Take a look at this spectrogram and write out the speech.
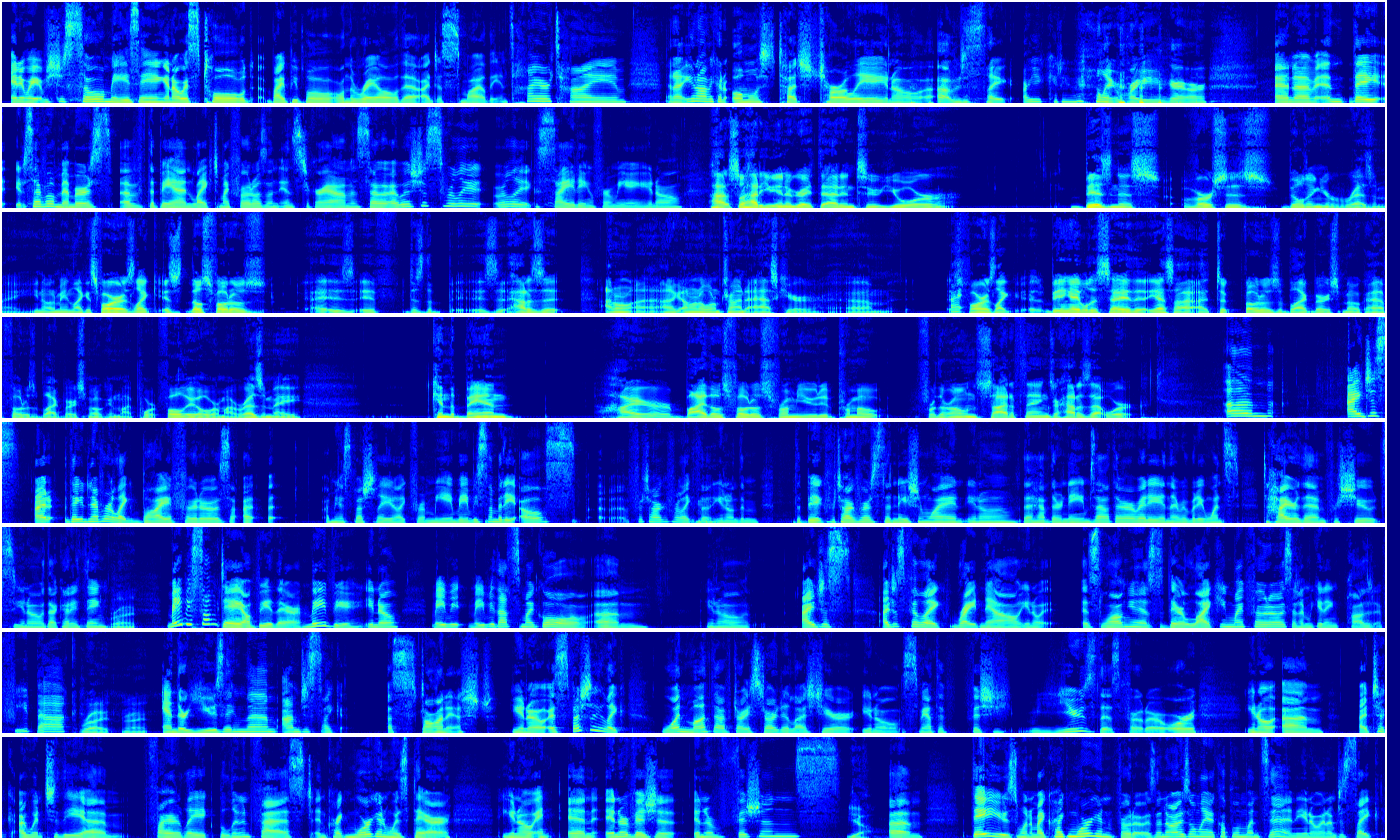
anyway, it was just so amazing. And I was told by people on the rail that I just smiled the entire time. And I, you know, I could almost touch Charlie, you know, I'm just like, are you kidding me? like right here. And um, and they several members of the band liked my photos on Instagram, and so it was just really really exciting for me, you know. how, so how do you integrate that into your business versus building your resume? You know what I mean? Like as far as like is those photos is if does the is it how does it? I don't I, I don't know what I'm trying to ask here. Um, as I- far as like uh, being able to say that yes I, I took photos of blackberry smoke i have photos of blackberry smoke in my portfolio or my resume. Can the band hire or buy those photos from you to promote for their own side of things or how does that work? Um, I just I they never like buy photos. I, I mean, especially like from me, maybe somebody else, uh, photographer, like the you know the the big photographers, the nationwide, you know, that have their names out there already, and everybody wants to hire them for shoots, you know, that kind of thing. right maybe someday I'll be there. Maybe, you know, maybe maybe that's my goal. Um, you know, I just I just feel like right now, you know, as long as they're liking my photos and I'm getting positive feedback right right and they're using them, I'm just like astonished, you know, especially like one month after I started last year, you know, Samantha Fish used this photo or, you know, um, I took, I went to the, um, Fire Lake Balloon Fest and Craig Morgan was there, you know, and, and Intervision, Intervisions, yeah um, they used one of my Craig Morgan photos. I know I was only a couple of months in, you know, and I'm just like,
